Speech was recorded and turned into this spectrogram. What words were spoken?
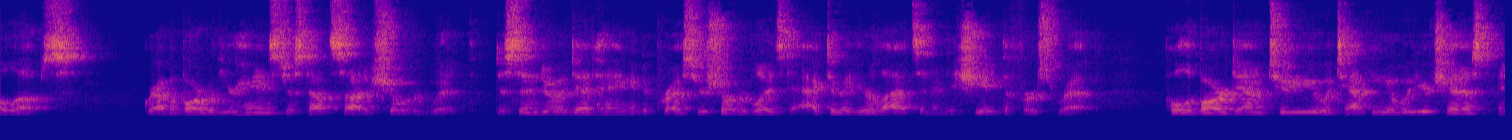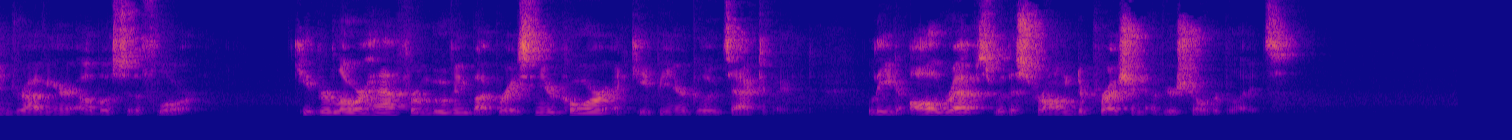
Pull ups. Grab a bar with your hands just outside of shoulder width. Descend to a dead hang and depress your shoulder blades to activate your lats and initiate the first rep. Pull the bar down to you, attacking it with your chest and driving your elbows to the floor. Keep your lower half from moving by bracing your core and keeping your glutes activated. Lead all reps with a strong depression of your shoulder blades.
